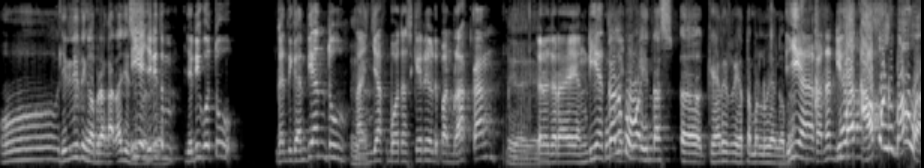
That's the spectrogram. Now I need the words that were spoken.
Oh, jadi dia tinggal berangkat aja Iya jadi tem jadi gue tuh ganti-gantian tuh Iya. nanjak bawa tas carrier depan belakang Iya iya. gara-gara yang dia tuh Enggak lu bawain tas eh, carrier ya temen lu yang enggak iya karena dia Buat apa lu bawa?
